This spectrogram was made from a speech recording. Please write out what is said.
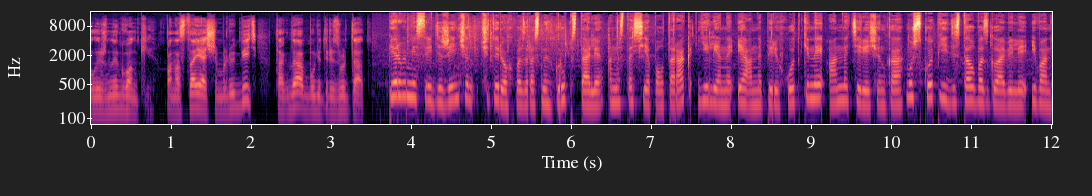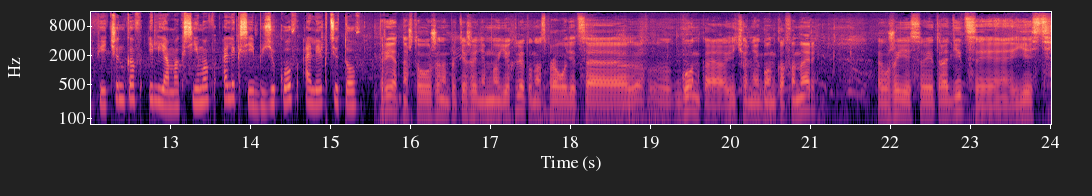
лыжные гонки. По-настоящему любить, тогда будет результат. Первыми среди женщин четырех возрастных групп стали Анастасия Полторак, Елена и Анна Переходкины, Анна Тереченко. Мужской пьедестал возглавили Иван Фетченков, Илья Максимов, Алексей Бизюков, Олег Титов. Приятно, что уже на протяжении многих лет у нас проводится э, гонка, вечерняя гонка «Фонарь». Уже есть свои традиции, есть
